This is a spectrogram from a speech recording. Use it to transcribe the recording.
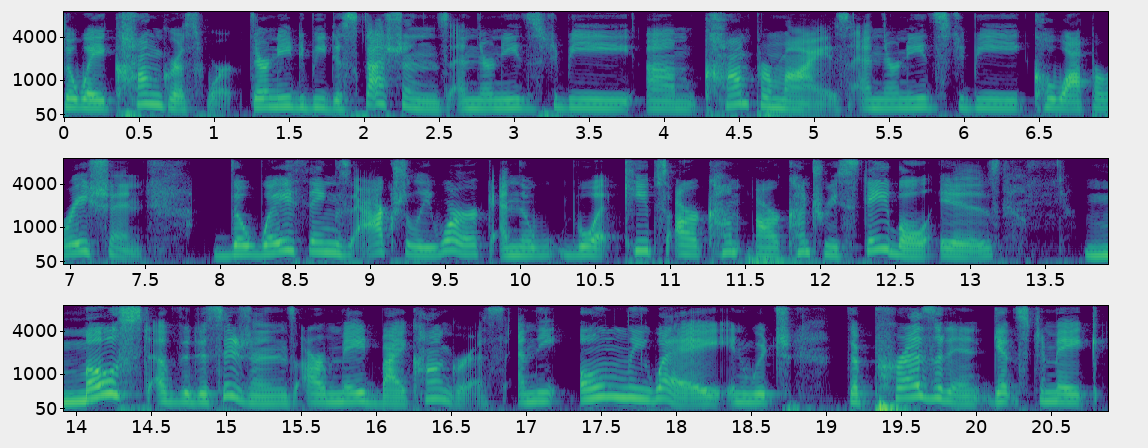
the way Congress works. There need to be discussions and there needs to be um, compromise and there needs to be cooperation. The way things actually work and the what keeps our com- our country stable is most of the decisions are made by Congress and the only way in which the president gets to make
